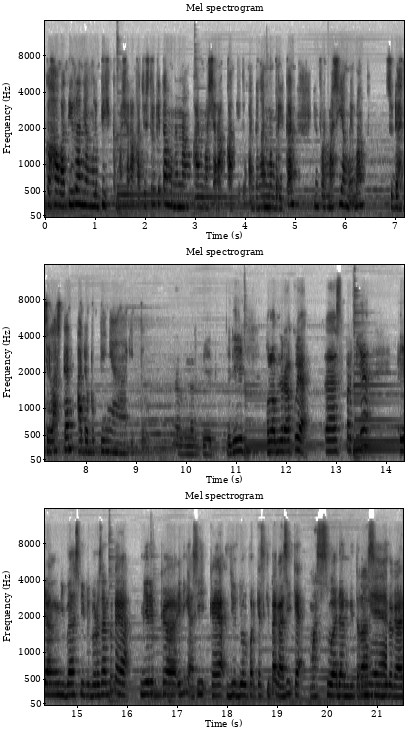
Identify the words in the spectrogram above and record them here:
kekhawatiran yang lebih ke masyarakat. Justru kita menenangkan masyarakat gitu kan dengan memberikan informasi yang memang sudah jelas dan ada buktinya gitu. Benar-benar Fit. Jadi kalau menurut aku ya uh, sepertinya yang dibahas Pipi barusan tuh kayak mirip ke ini gak sih kayak judul podcast kita gak sih kayak mahasiswa dan literasi yeah, gitu kan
